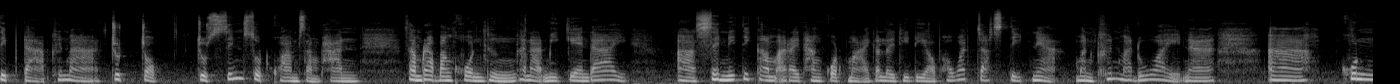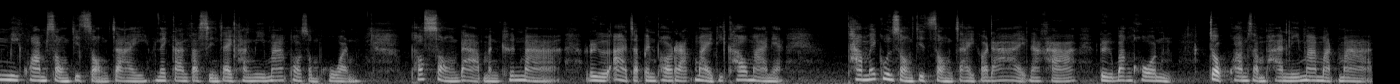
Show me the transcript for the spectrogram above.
สิบดาบขึ้นมาจุดจบ จุดสิ้นสุดความสัมพันธ์สำหรับบางคนถึงขนาดมีเกณฑ์ได้เซนนิติกรรมอะไรทางกฎหมายกันเลยทีเดียว เพราะว่า justice เนี่ย มันขึ้นมาด้วยนะคุณมีความสองจิตสองใจในการตัดสินใจครั้งนี้มากพอสมควร เพราะสองดาบมันขึ้นมา หรืออาจจะเป็นเพราะรักใหม่ที่เข้ามาเนี่ย ทำให้คุณสองจิตสองใจก็ได้นะคะ หรือบางคนจบความสัมพันธ์นี้มาหมาด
